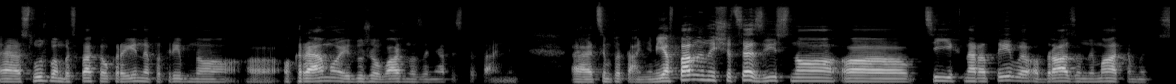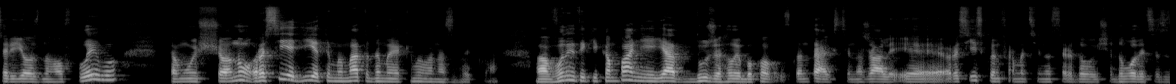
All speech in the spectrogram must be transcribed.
е, службам безпеки України потрібно окремо і дуже уважно зайнятися питанням. Цим питанням. Я впевнений, що це, звісно, ці їх наративи одразу не матимуть серйозного впливу, тому що ну, Росія діє тими методами, якими вона звикла. Вони такі кампанії, я дуже глибоко в контексті, на жаль, російського інформаційного середовища доводиться за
